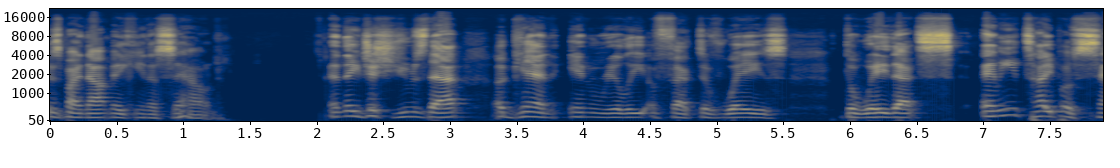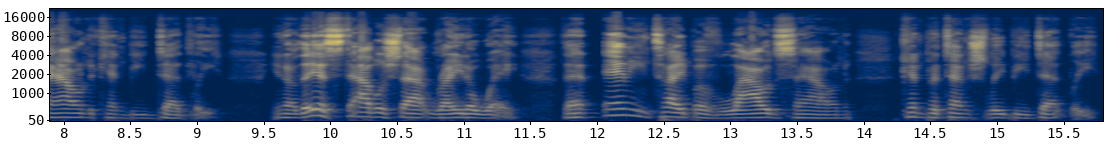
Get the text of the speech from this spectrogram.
is by not making a sound. And they just use that again in really effective ways. The way that any type of sound can be deadly. You know, they establish that right away that any type of loud sound can potentially be deadly.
